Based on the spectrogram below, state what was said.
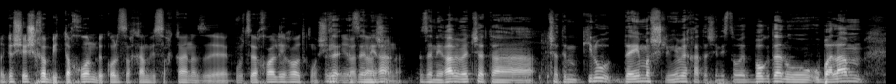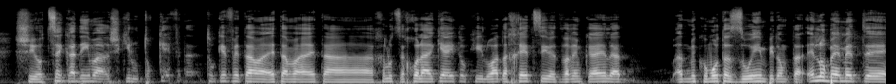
ברגע שיש לך ביטחון בכל שחקן ושחקן, אז אה, הקבוצה יכולה להיראות כמו שהיא נראתה השנה. זה נראה באמת שאתה, שאתם כאילו די משלימים אחד את השני, זאת אומרת בוגדן הוא, הוא בלם שיוצא קדימה, שכאילו תוקף, את, תוקף את, ה, את, ה, את החלוץ, יכול להגיע איתו כאילו עד החצי ודברים כאלה, עד, עד מקומות הזויים, פתאום אתה, אין לו באמת, אה,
